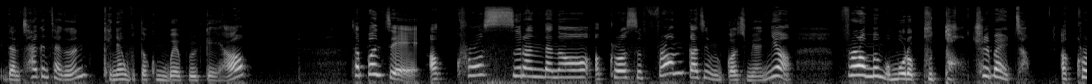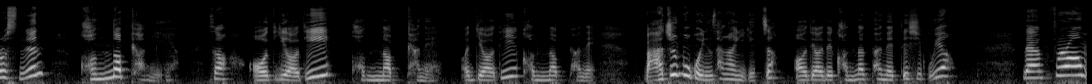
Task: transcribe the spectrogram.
일단 차근차근 개념부터 공부해 볼게요. 첫 번째, across란 단어, across from까지 묶어주면요. from은 뭐뭐로부터, 출발점. across는 건너편이에요. 그래서 어디 어디 건너편에, 어디 어디 건너편에 마주보고 있는 상황이겠죠? 어디 어디 건너편의 뜻이고요. 그다음 from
